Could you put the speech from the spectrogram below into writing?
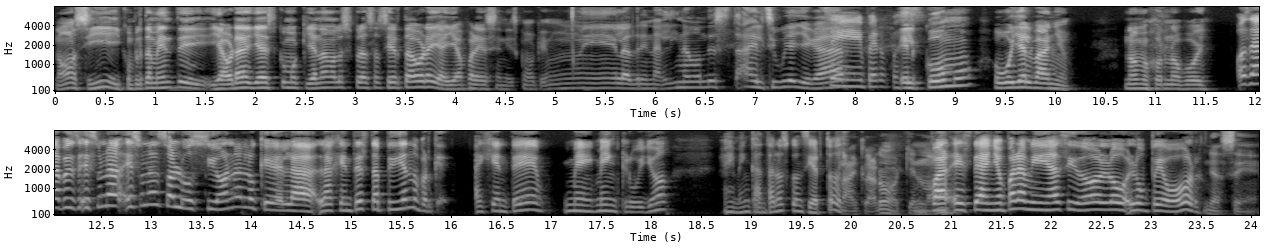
No, sí, completamente. Y ahora ya es como que ya nada más los esperas a cierta hora y ahí aparecen. Y es como que, "Mue, la adrenalina, ¿dónde está? El sí voy a llegar. Sí, pero pues. El cómo o voy al baño. No, mejor no voy. O sea, pues es una, es una solución a lo que la, la gente está pidiendo, porque hay gente, me, me incluyo, a mí me encantan los conciertos. Ay, claro, ¿a quién no? Este año para mí ha sido lo, lo peor. Ya sé.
